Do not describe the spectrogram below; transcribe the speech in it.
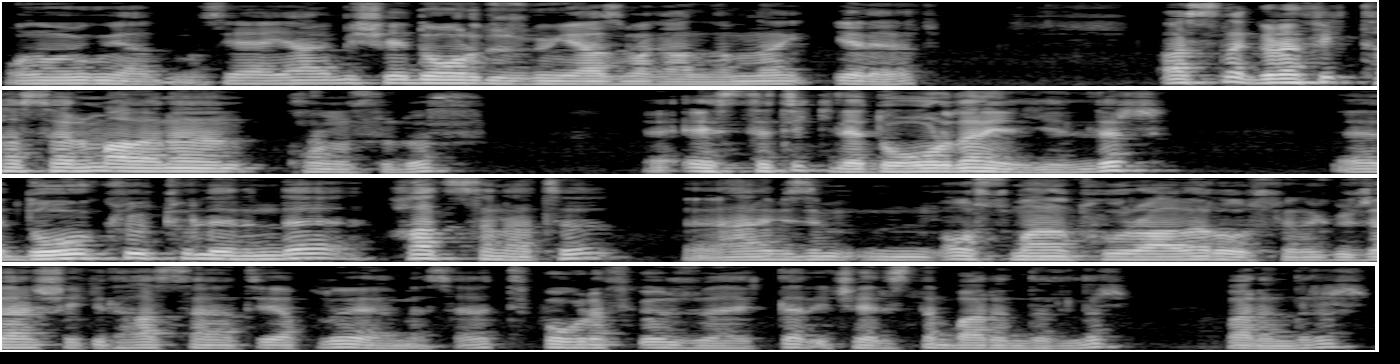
Ona uygun yazması. Yani bir şey doğru düzgün yazmak anlamına gelir. Aslında grafik tasarım alanının konusudur. E, estetik ile doğrudan ilgilidir. E, Doğu kültürlerinde hat sanatı e, hani bizim Osmanlı tuğralar olsun ya da güzel şekilde hat sanatı yapılıyor ya mesela tipografik özellikler içerisinde barındırılır barındırır.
